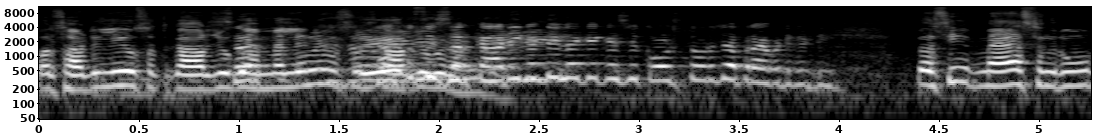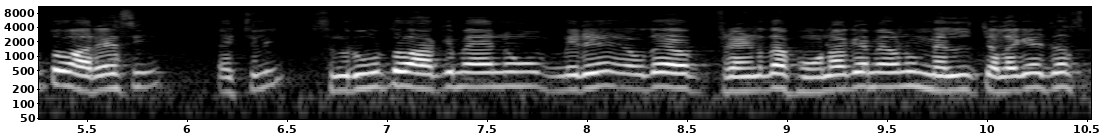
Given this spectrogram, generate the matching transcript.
ਪਰ ਸਾਡੇ ਲਈ ਉਹ ਸਤਿਕਾਰਯੋਗ ਐਮਐਲਏ ਨੇ ਉਹ ਸਤਿਕਾਰਯੋਗ ਤੁਸੀਂ ਸਰਕਾਰੀ ਗੱਡੀ ਲੈ ਕੇ ਕਿਸੇ ਕੋਲਡ ਸਟੋਰ ਜਾਂ ਪ੍ਰਾਈਵੇਟ ਗੱਡੀ? ਅਸੀਂ ਮੈਂ ਸੰਗਰੂਰ ਤੋਂ ਆ ਰਿਹਾ ਸੀ ਐਕਚੁਅਲੀ ਸੰਗਰੂਰ ਤੋਂ ਆ ਕੇ ਮੈਂ ਇਹਨੂੰ ਮੇਰੇ ਉਹਦਾ ਫਰੈਂਡ ਦਾ ਫੋਨ ਆ ਗਿਆ ਮੈਂ ਉਹਨੂੰ ਮਿਲ ਚਲਾ ਗਿਆ। ਜਸਟ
